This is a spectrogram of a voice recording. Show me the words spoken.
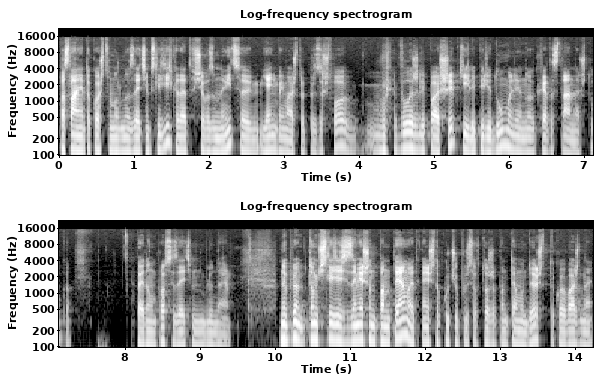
послание такое, что нужно за этим следить, когда это все возобновится, я не понимаю, что произошло, выложили по ошибке или передумали, но какая-то странная штука поэтому просто за этим наблюдаем. Ну и в том числе здесь замешан Panthem, это, конечно, кучу плюсов тоже Panthem дает, что такое важное,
